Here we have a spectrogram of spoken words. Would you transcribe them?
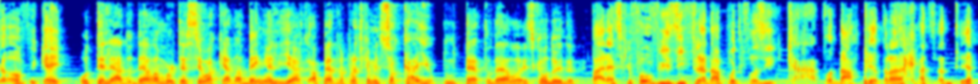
Eu fiquei. O telhado dela amorteceu a queda bem ali. A, a pedra praticamente só caiu do teto dela. Isso que é o doido. Parece que foi o vizinho filha da puta que falou assim: cara, vou dar uma pedrada na casa dela.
